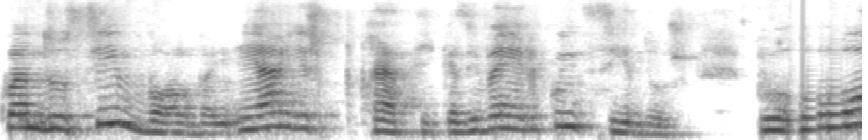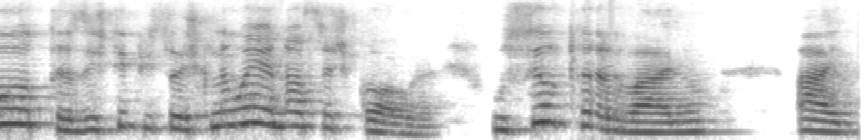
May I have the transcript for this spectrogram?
quando se envolvem em áreas práticas e vêm reconhecidos por outras instituições que não é a nossa escola, o seu trabalho, ai,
